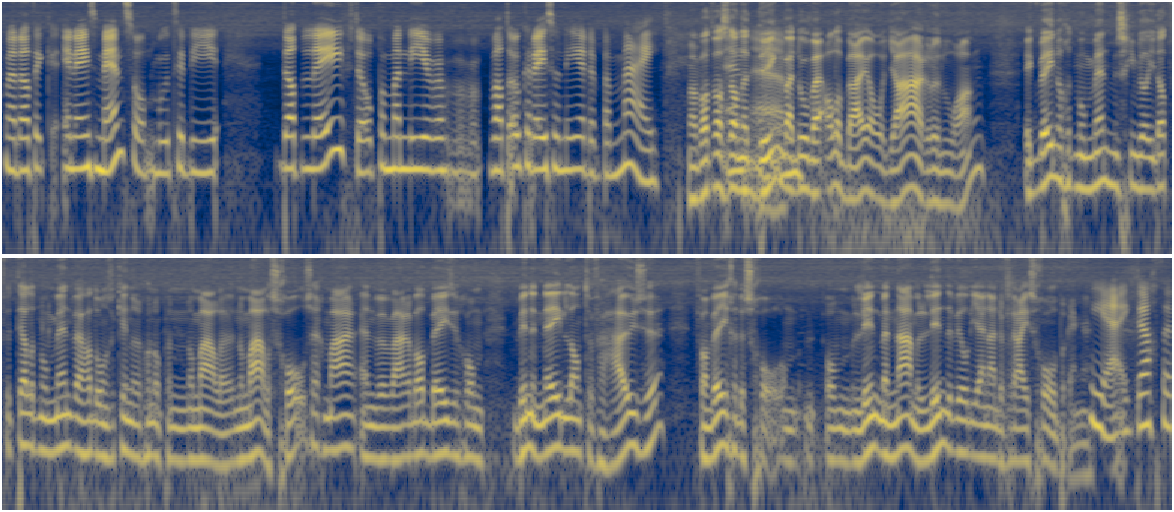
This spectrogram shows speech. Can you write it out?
Maar dat ik ineens mensen ontmoette die dat leefden op een manier wa- wa- wat ook resoneerde bij mij. Maar wat was dan En, het ding ehm, waardoor wij allebei al jarenlang... Ik weet nog het moment, misschien wil je dat vertellen, het moment, wij hadden onze kinderen gewoon op een normale, normale school, zeg maar. En we waren wel bezig om binnen Nederland te verhuizen vanwege de school. Om, om Lin, met name Linde wilde jij naar de vrije school brengen. Ja, ik dacht eh,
